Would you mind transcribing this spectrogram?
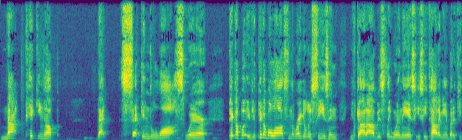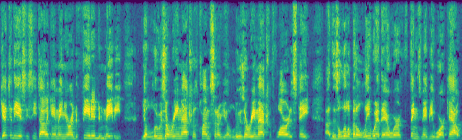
not picking up that second loss where pick up if you pick up a loss in the regular season, you've got to obviously win the ACC title game. But if you get to the ACC title game and you're undefeated, maybe you lose a rematch with Clemson or you lose a rematch with Florida State, uh, there's a little bit of leeway there where things maybe work out.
